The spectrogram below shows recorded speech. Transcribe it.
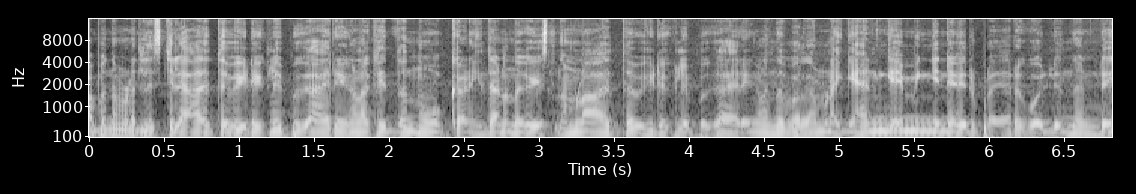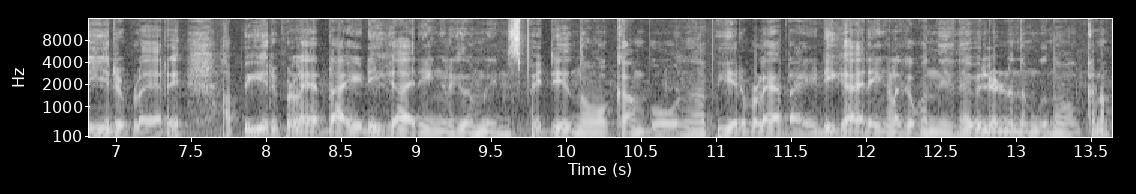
അപ്പോൾ നമ്മുടെ ലിസ്റ്റിൽ ആദ്യത്തെ വീഡിയോ ക്ലിപ്പ് കാര്യങ്ങളൊക്കെ ഇത് നോക്കുകയാണ്. ഇതാണ് ഗൈസ് നമ്മൾ ആദ്യത്തെ വീഡിയോ ക്ലിപ്പ് കാര്യങ്ങളെന്ന് പറഞ്ഞാൽ നമ്മുടെ ഗ്യാൻ ഗെയിമിങ്ങിന്റെ ഒരു പ്ലെയർ കൊല്ലുന്നുണ്ട്. ഈ ഒരു പ്ലെയർ അപ്പോൾ ഈ ഒരു പ്ലെയറുടെ ഐ ഡി കാര്യങ്ങളൊക്കെ നമ്മൾ ഇൻസ്പെക്ട് ചെയ്ത് നോക്കാൻ പോകുന്നത്. അപ്പോൾ ഈ ഒരു പ്ലെയറുടെ ഐ ഡി കാര്യങ്ങളൊക്കെ ഇപ്പോൾ നിലവിലുണ്ട് നമുക്ക് നോക്കണം.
